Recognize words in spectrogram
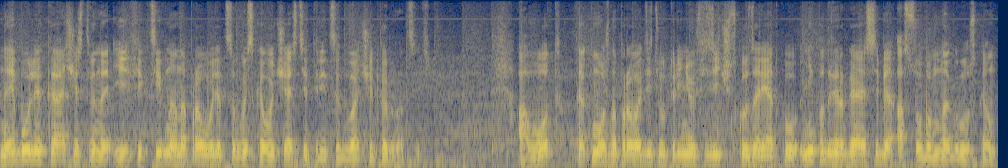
Наиболее качественно и эффективно она проводится в войсковой части 3214. А вот как можно проводить утреннюю физическую зарядку, не подвергая себя особым нагрузкам,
